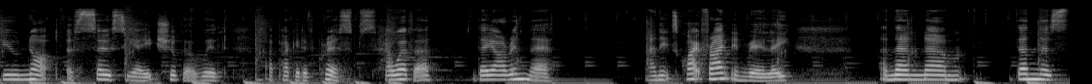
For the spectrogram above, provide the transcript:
do not associate sugar with a packet of crisps. However, they are in there, and it's quite frightening, really. And then, um, then there's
